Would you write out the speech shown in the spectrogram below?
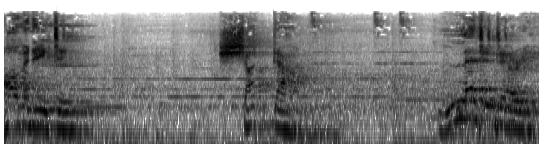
Dominating. Shut down. Legendary.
